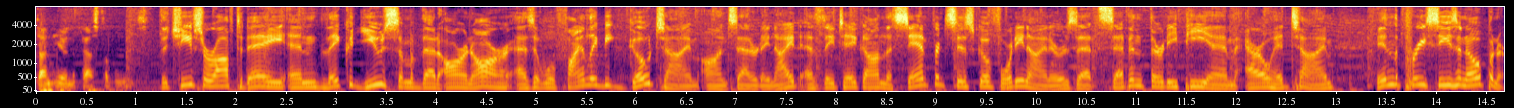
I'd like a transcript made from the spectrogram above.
done here in the past couple weeks. The Chiefs are off today, and they could use some of that R and R as it will finally be go time on Saturday night as they take on the San Francisco 49ers at 7:30 p.m. Arrowhead time in the preseason opener.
